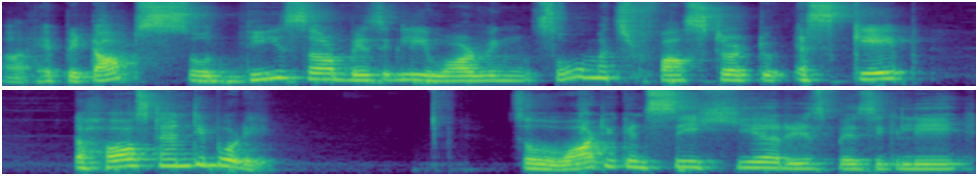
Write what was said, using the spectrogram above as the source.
uh, epitopes. So these are basically evolving so much faster to escape the host antibody. So what you can see here is basically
